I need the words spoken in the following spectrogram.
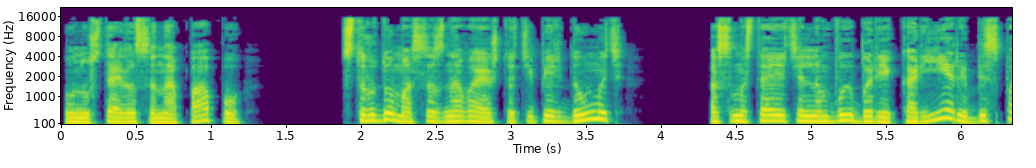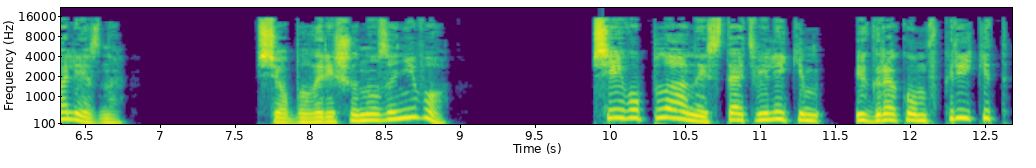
Он уставился на папу, с трудом осознавая, что теперь думать о самостоятельном выборе карьеры бесполезно. Все было решено за него. Все его планы стать великим игроком в крикет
